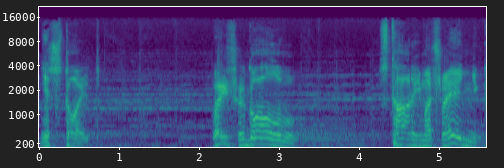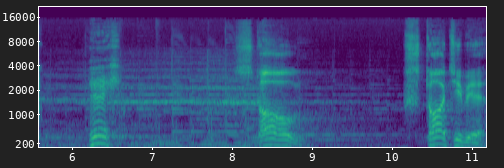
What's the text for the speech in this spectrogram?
Не стоит. Выше голову. Старый мошенник. Эй, Стоун, что тебе?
